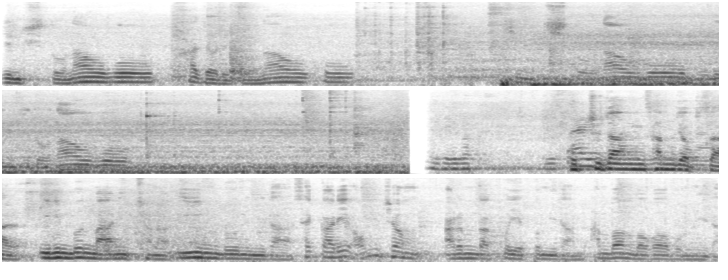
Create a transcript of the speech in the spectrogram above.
김치도 나오고, 파절이도 나오고, 김치도 나오고, 묵은지도 나오고, 고추장 삼겹살 1인분 12,000원 2인분입니다. 색깔이 엄청 아름답고 예쁩니다. 한번 먹어봅니다.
